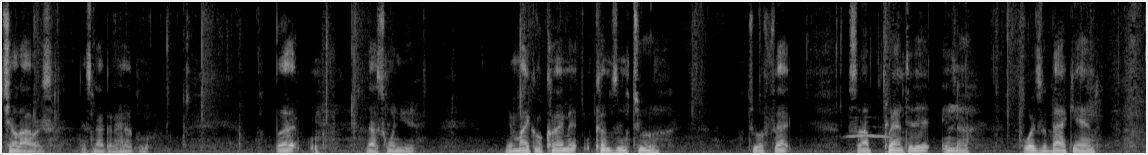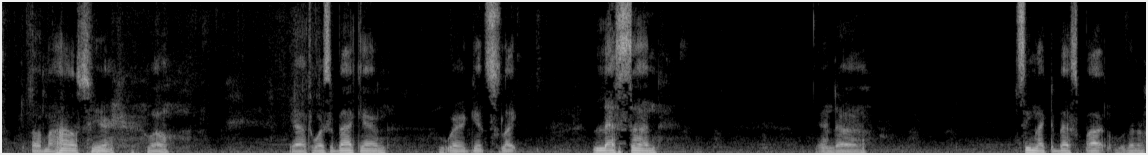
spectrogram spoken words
chill hours. That's not gonna happen. But that's when you your microclimate comes into to effect. So I planted it in the towards the back end of my house here. Well, yeah, towards the back end where it gets like less sun and uh seemed like the best spot. We're gonna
